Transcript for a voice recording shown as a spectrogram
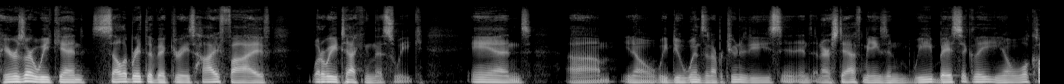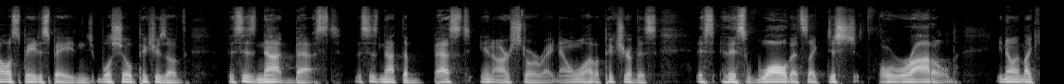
here's our weekend. Celebrate the victories. High five. What are we attacking this week? And um, you know, we do wins and opportunities in, in, in our staff meetings, and we basically, you know, we'll call a spade a spade, and we'll show pictures of this is not best. This is not the best in our store right now. And we'll have a picture of this this this wall that's like just throttled you know, and like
